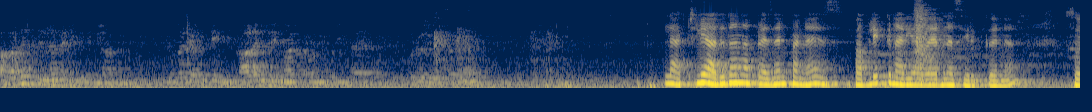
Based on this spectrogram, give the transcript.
அவேர்னஸ் இல்லைன்னு நினைக்கிறீங்களா இந்த வெதர் சேஞ்ச் காலநிலை மாற்றம் குறித்த ஒரு இல்லை ஆக்சுவலி அதுதான் நான் ப்ரெசென்ட் பண்ணேன் இஸ் பப்ளிக்கு நிறைய அவேர்னஸ் இருக்குன்னு. ஸோ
